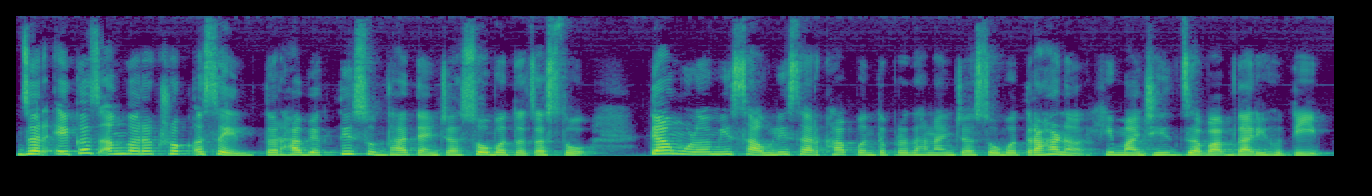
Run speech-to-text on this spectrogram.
जर एकच अंगरक्षक असेल तर हा व्यक्तीसुद्धा त्यांच्या सोबतच असतो. त्यामुळं मी सावलीसारखा पंतप्रधानांच्या सोबत राहणं ही माझी जबाबदारी होती.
